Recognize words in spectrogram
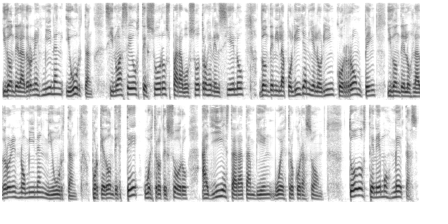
y donde ladrones minan y hurtan, sino haceos tesoros para vosotros en el cielo donde ni la polilla ni el orín corrompen y donde los ladrones no minan ni hurtan. Porque donde esté vuestro tesoro, allí estará también vuestro corazón. Todos tenemos metas,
